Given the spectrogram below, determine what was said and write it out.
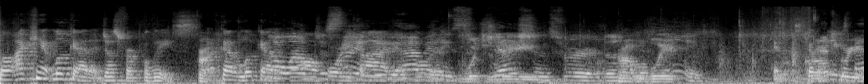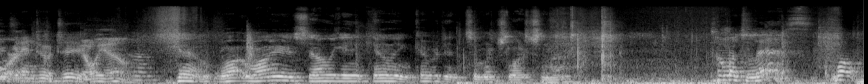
Well, I can't look at it just for police. Right. I've got to look at it No, for I'm all just saying, 45 do you have any employees. Which would be suggestions for the whole probably- thing? It's gonna That's be where you get expensive. into it too. Oh, yeah. Yeah, why, why is Alleghany County and Covington so much less than that? So much less. Well,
